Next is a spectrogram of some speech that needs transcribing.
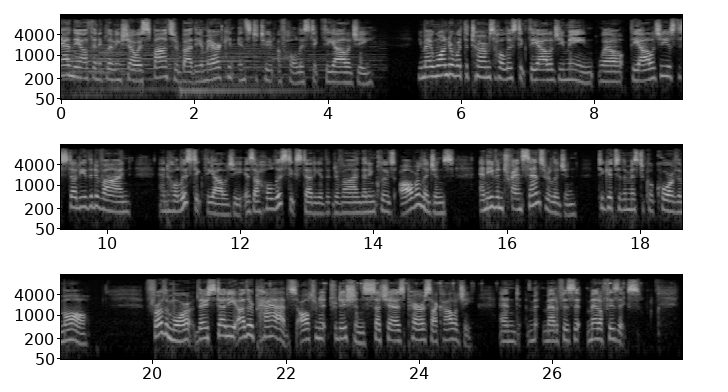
And the Authentic Living Show is sponsored by the American Institute of Holistic Theology. You may wonder what the terms holistic theology mean. Well, theology is the study of the divine, and holistic theology is a holistic study of the divine that includes all religions and even transcends religion to get to the mystical core of them all. Furthermore, they study other paths, alternate traditions such as parapsychology and metaphysics.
